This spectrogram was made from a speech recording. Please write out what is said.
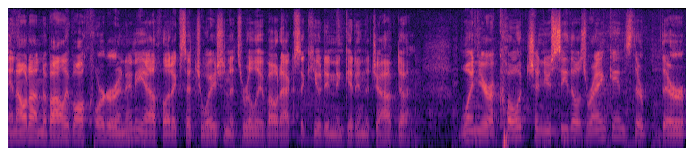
and out on the volleyball court or in any athletic situation, it's really about executing and getting the job done when you're a coach and you see those rankings, they're, they're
